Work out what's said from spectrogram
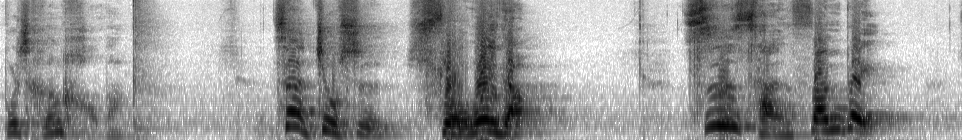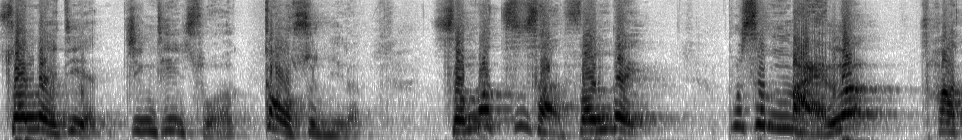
不是很好吗？这就是所谓的资产翻倍。专卖店今天所要告诉你的，怎么资产翻倍，不是买了它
